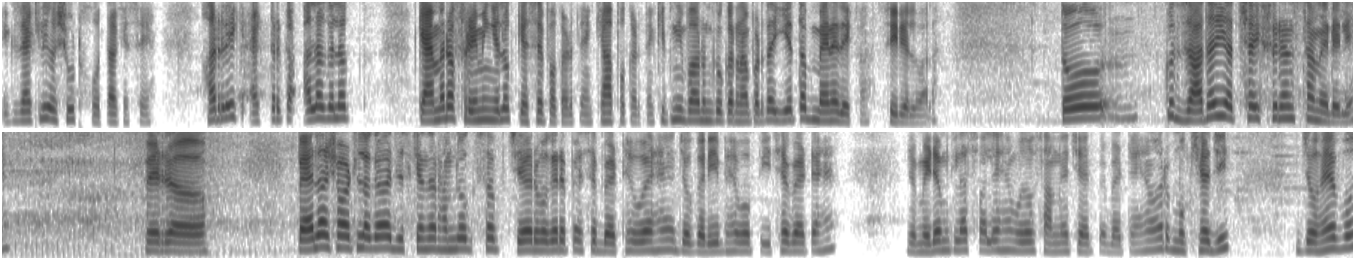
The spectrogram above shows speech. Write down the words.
एग्जैक्टली वो शूट होता कैसे हर एक एक्टर का अलग अलग कैमरा फ्रेमिंग ये लोग कैसे पकड़ते हैं, क्या पकड़ते हैं, कितनी बार उनको करना पड़ता है, ये तब मैंने देखा सीरियल वाला। तो कुछ ज़्यादा ही अच्छा एक्सपीरियंस था मेरे लिए। फिर पहला शॉट लगा जिसके अंदर हम लोग सब चेयर वगैरह पे ऐसे बैठे हुए हैं, जो गरीब है वो पीछे बैठे हैं, जो मीडियम क्लास वाले हैं वो लोग सामने चेयर पे बैठे हैं और मुखिया जी जो है वो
